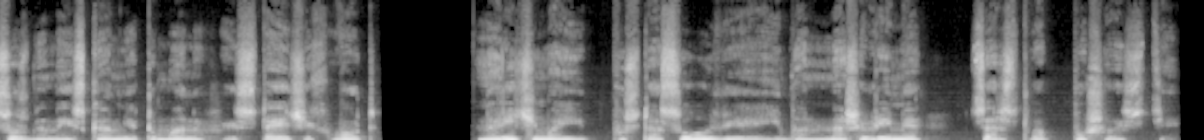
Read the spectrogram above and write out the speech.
созданной из камня, туманов и стоячих вод. Но речи мои пустословие, ибо наше время — царство пошлости.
